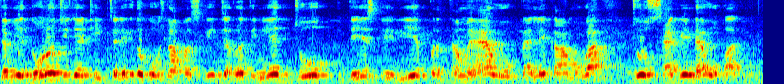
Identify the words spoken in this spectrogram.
जब ये दोनों चीज़ें ठीक चलेगी तो घोषणा पत्र की ज़रूरत ही नहीं है। जो देश के लिए प्रथम है वो पहले काम होगा जो सेकंड है वो बाद में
